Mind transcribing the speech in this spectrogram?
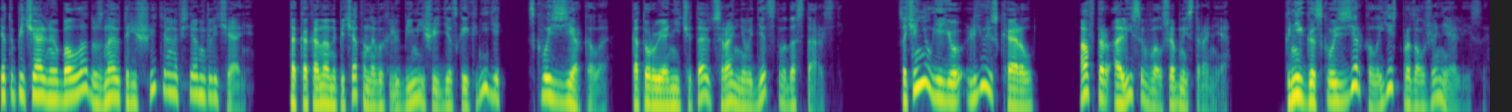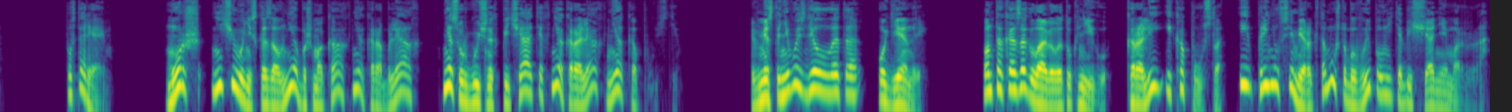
Эту печальную балладу знают решительно все англичане, так как она напечатана в их любимейшей детской книге «Сквозь зеркало», которую они читают с раннего детства до старости. Сочинил ее Льюис Кэрролл, автор Алисы в волшебной стране. Книга «Сквозь зеркало» есть продолжение Алисы. Повторяем. Морж ничего не сказал ни о башмаках, ни о кораблях, ни о сургучных печатях, ни о королях, ни о капусте. Вместо него сделал это О. Генри. Он так и озаглавил эту книгу «Короли и капуста» и принял все меры к тому, чтобы выполнить обещание Марра.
